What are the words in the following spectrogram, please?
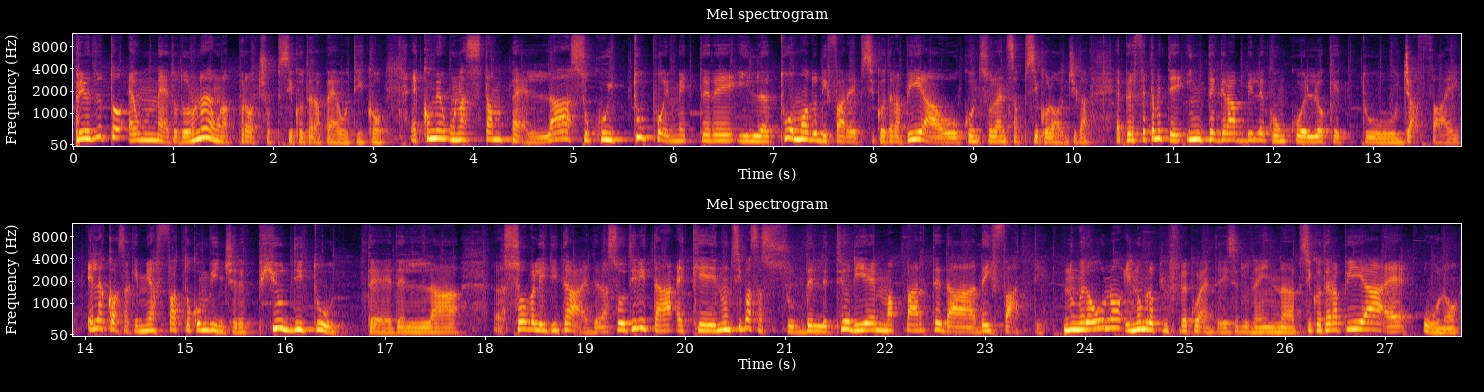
Prima di tutto è un metodo, non è un approccio psicoterapeutico, è come una stampella su cui tu puoi mettere il tuo modo di fare psicoterapia o consulenza psicologica, è perfettamente integrabile con quello che tu già fai. E la cosa che mi ha fatto convincere più di tutto della eh, sua validità e della sua utilità è che non si basa su delle teorie ma parte da dei fatti. Numero uno, il numero più frequente di sedute in psicoterapia è 1.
